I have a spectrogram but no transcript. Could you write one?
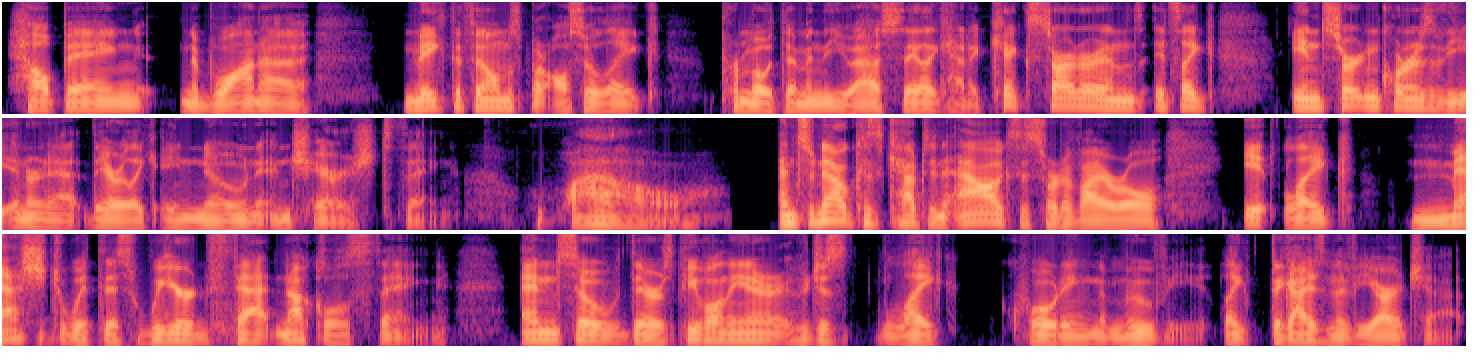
helping Nabwana make the films, but also like promote them in the U.S. They like had a Kickstarter, and it's like in certain corners of the internet, they are like a known and cherished thing. Wow. And so now, because Captain Alex is sort of viral, it like meshed with this weird fat knuckles thing. And so there's people on the internet who just like quoting the movie, like the guys in the VR chat.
